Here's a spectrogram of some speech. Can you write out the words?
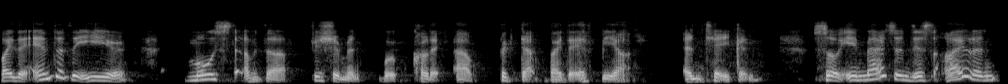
By the end of the year, most of the fishermen were collect, uh, picked up by the FBI and taken. So imagine this island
